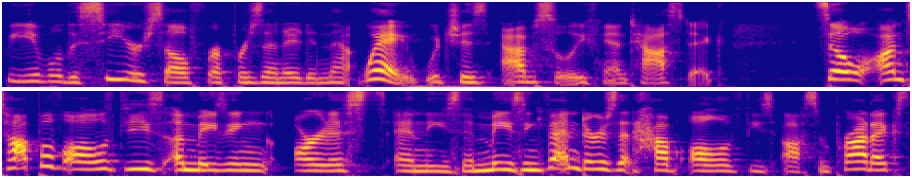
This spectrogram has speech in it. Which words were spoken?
be able to see yourself represented in that way, which is absolutely fantastic. So, on top of all of these amazing artists and these amazing vendors that have all of these awesome products,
